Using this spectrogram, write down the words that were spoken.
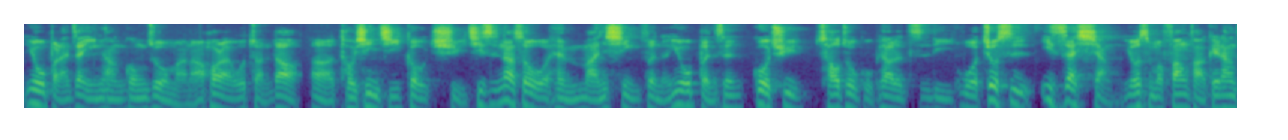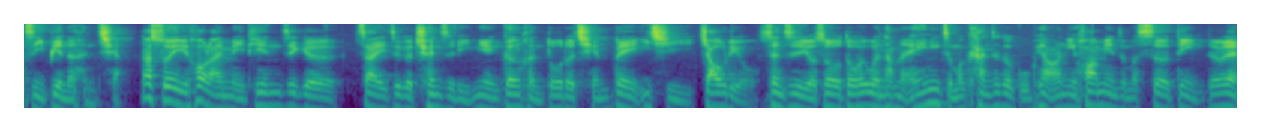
因为我本来在银行工作嘛，然后后来我转到呃投信机构去。其实那时候我很蛮兴奋的，因为我本身过去操作股票的资历，我就是一直在想有什么方法可以让自己变得很强。那所以后来每天这个在这个圈子里面跟很多的前辈一起交流，甚至有时候都会问他们：哎，你怎么看这个股票啊？你画面怎么？设定对不对？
